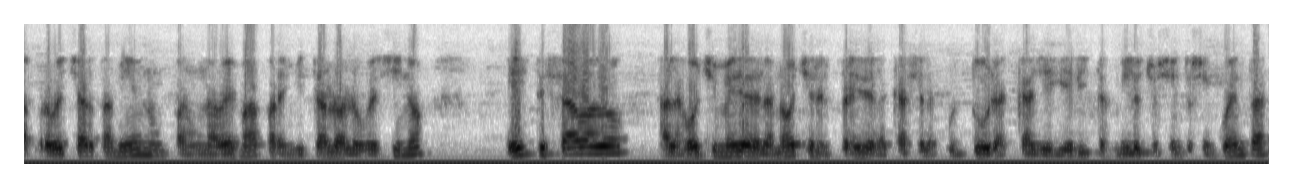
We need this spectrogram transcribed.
aprovechar también una vez más para invitarlo a los vecinos este sábado a las ocho y media de la noche en el predio de la Casa de la Cultura, calle Gueritas 1850,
